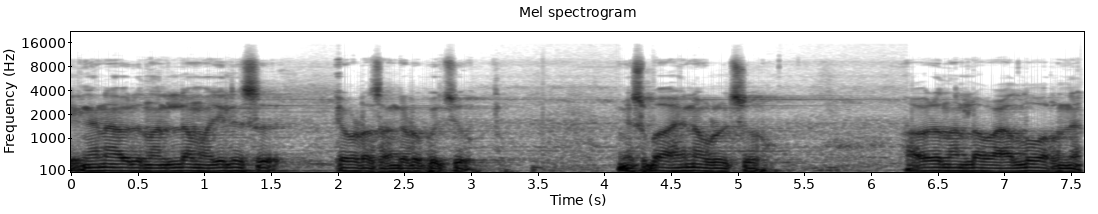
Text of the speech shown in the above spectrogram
ഇങ്ങനെ ഒരു നല്ല മജിലിസ് ഇവിടെ സംഘടിപ്പിച്ചു. മിസ്ബാഹിനെ വിളിച്ചു. അവർ നല്ല വഴന്നു പറഞ്ഞ്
